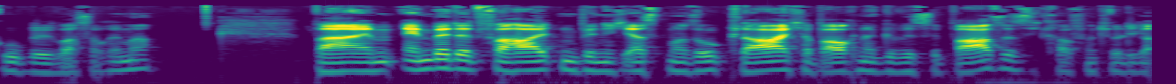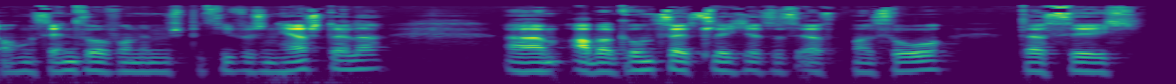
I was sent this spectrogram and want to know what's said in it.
Google, was auch immer. Beim Embedded-Verhalten bin ich erstmal so klar, ich habe auch eine gewisse Basis. Ich kaufe natürlich auch einen Sensor von einem spezifischen Hersteller. Ähm, aber grundsätzlich ist es erstmal so, dass ich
